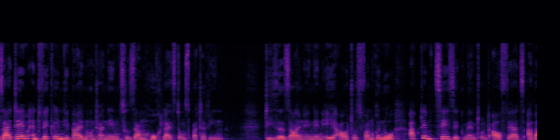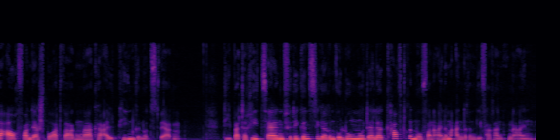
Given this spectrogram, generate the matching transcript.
Seitdem entwickeln die beiden Unternehmen zusammen Hochleistungsbatterien. Diese sollen in den E-Autos von Renault ab dem C-Segment und aufwärts, aber auch von der Sportwagenmarke Alpine genutzt werden. Die Batteriezellen für die günstigeren Volumenmodelle kauft Renault von einem anderen Lieferanten ein.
